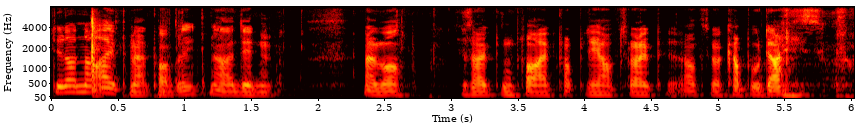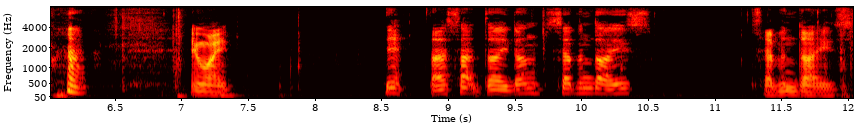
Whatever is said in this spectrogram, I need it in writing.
Did I not open that properly? No, I didn't. Oh well, just open five properly after open, after a couple of days. anyway, yeah, that's that day done. Seven days. Seven days.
